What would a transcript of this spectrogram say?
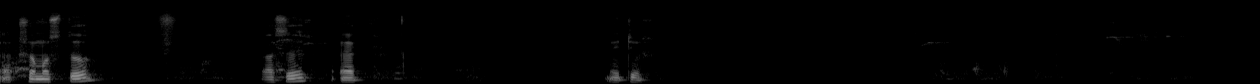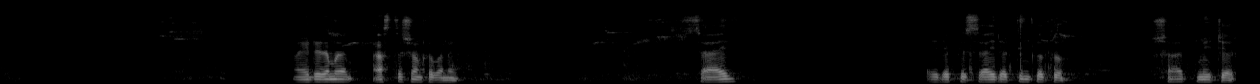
এক সমস্ত পাশের এক মিটার। এটার আমরা আস্তে সংখ্যা বানাই। চার একে চার আর তিন কত? সাত মিটার।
